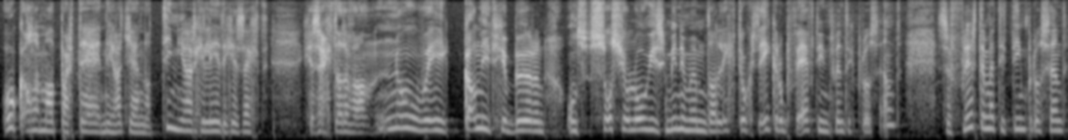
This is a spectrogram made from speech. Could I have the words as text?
Ook allemaal partijen, die had jij dat tien jaar geleden gezegd. Gezegd hadden van, no way, kan niet gebeuren. Ons sociologisch minimum, dat ligt toch zeker op 15, 20%. Ze flirten met die 10%,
